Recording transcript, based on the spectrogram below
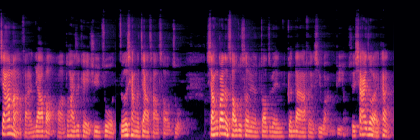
加码、反而押宝的话，都还是可以去做折强的价差操作。相关的操作策略到这边跟大家分析完毕哦。所以下一周来看，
